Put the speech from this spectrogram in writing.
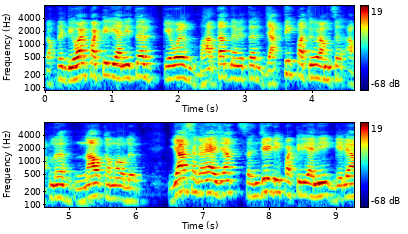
डॉक्टर डी वाय पाटील यांनी तर केवळ भारतात नव्हे तर जागतिक पातळीवर आमचं आपलं नाव कमावलं. या सगळ्या ह्याच्यात संजय डी पाटील यांनी गेल्या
